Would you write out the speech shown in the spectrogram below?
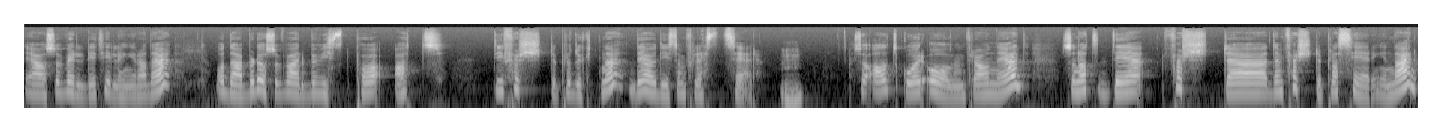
Jeg er også veldig tilhenger av det. Og der bør du også være bevisst på at de første produktene, det er jo de som flest ser. Mm. Så alt går ovenfra og ned. Sånn at det første, den første plasseringen der,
